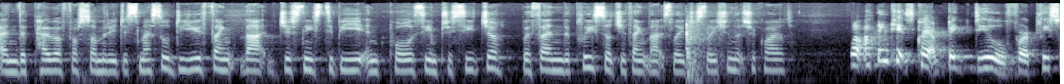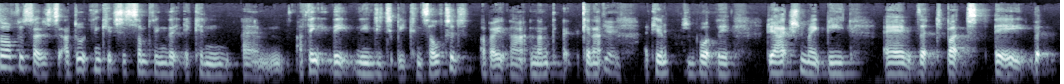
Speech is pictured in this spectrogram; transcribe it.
and the power for summary dismissal. Do you think that just needs to be in policy and procedure within the police, or do you think that's legislation that's required? Well, I think it's quite a big deal for police officers. I don't think it's just something that you can. Um, I think they needed to be consulted about that, and I'm, can I, yeah. I can imagine what the reaction might be. Uh, that, but, uh, but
